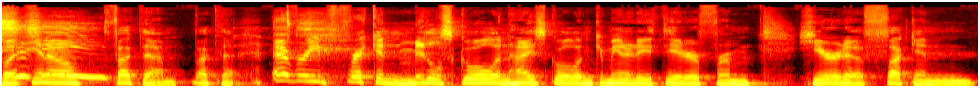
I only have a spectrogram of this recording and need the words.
but you know, fuck them. Fuck them. Every freaking middle school and high school and community theater from here to fucking,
